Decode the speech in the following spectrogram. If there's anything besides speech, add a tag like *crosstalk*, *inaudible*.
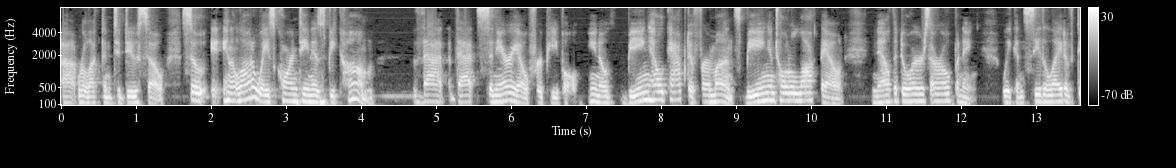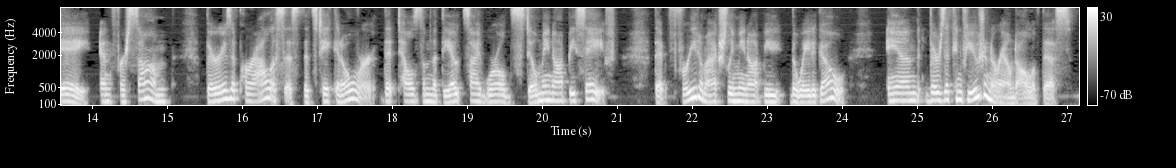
uh, reluctant to do so. So in a lot of ways quarantine has become that that scenario for people. You know being held captive for months being in total lockdown now the doors are opening. We can see the light of day. And for some there is a paralysis that's taken over that tells them that the outside world still may not be safe that freedom actually may not be the way to go. And there's a confusion around all of this.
